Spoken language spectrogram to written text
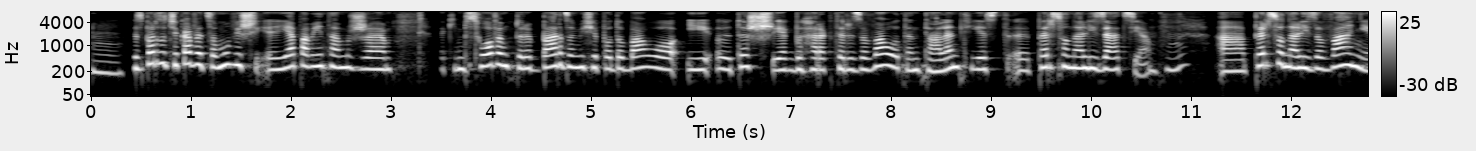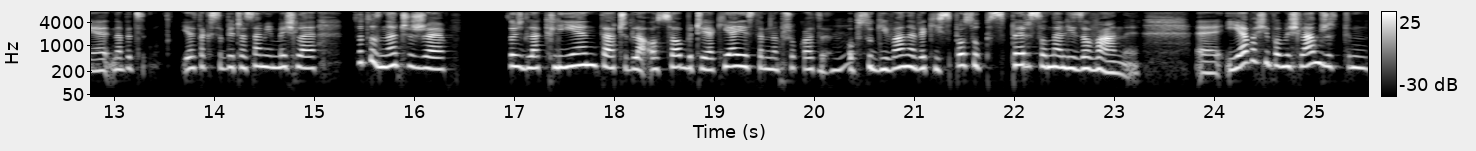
Hmm. To jest bardzo ciekawe, co mówisz. Ja pamiętam, że takim słowem, które bardzo mi się podobało i y, też jakby charakteryzowało ten talent, jest y, personalizacja. Mhm. A personalizowanie, nawet ja tak sobie czasami myślę, co to znaczy, że coś dla klienta, czy dla osoby, czy jak ja jestem na przykład mhm. obsługiwana w jakiś sposób spersonalizowany. E, I ja właśnie pomyślałam, że ten,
